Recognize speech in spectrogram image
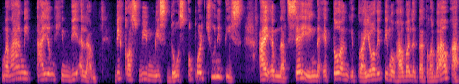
Marami tayong hindi alam because we miss those opportunities. I am not saying na ito ang i-priority mo habang nagtatrabaho ka.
